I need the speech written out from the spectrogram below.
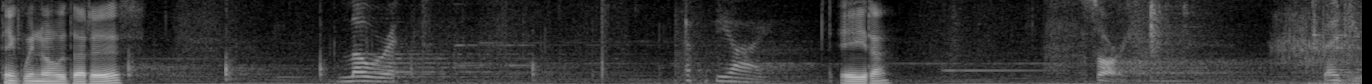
Think we know who that is. Lower it. FBI. Ada. Sorry. Thank you.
